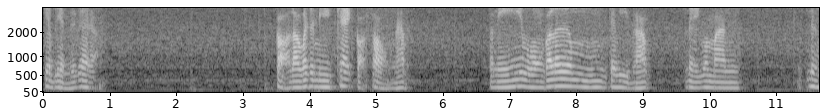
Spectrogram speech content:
เก็บเหรียญเรื่อยๆอะเกาะเราก็จะมีแค่เกาะสองนะครับ ตอนนี้วงก็เริ่มจะบีบแล้วครับเหลือประมาณหนึ่ง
